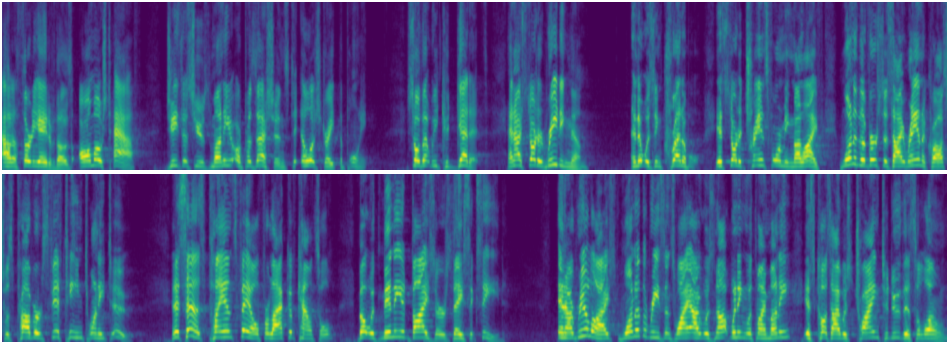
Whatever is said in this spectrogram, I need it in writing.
out of 38 of those, almost half, Jesus used money or possessions to illustrate the point so that we could get it. And I started reading them, and it was incredible. It started transforming my life. One of the verses I ran across was Proverbs 15 22. And it says, Plans fail for lack of counsel, but with many advisors, they succeed. And I realized one of the reasons why I was not winning with my money is because I was trying to do this alone.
